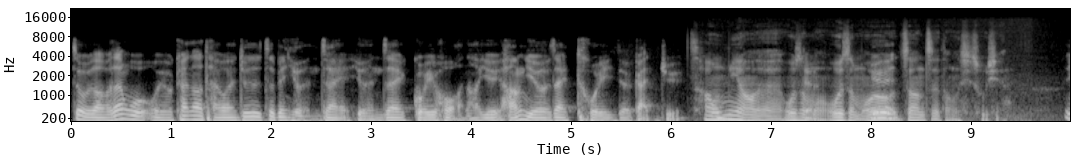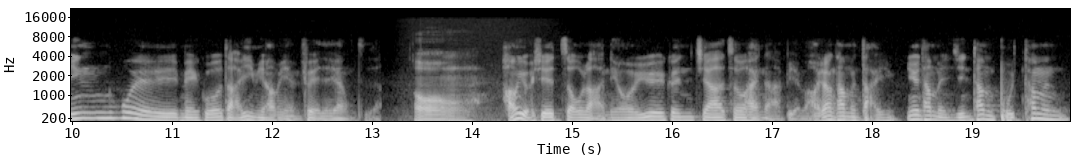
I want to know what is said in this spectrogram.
这我不知道。但我我有看到台湾，就是这边有人在有人在规划，然后也好像也有在推的感觉，超妙的。为什么？为什么会有这样子的东西出现？因为美国打疫苗免费的样子啊。哦。好像有些州啦，纽约跟加州还哪边嘛？好像他们打疫，因为他们已经，他们不，他们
